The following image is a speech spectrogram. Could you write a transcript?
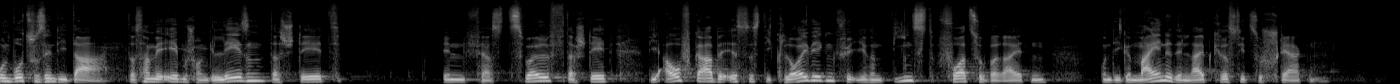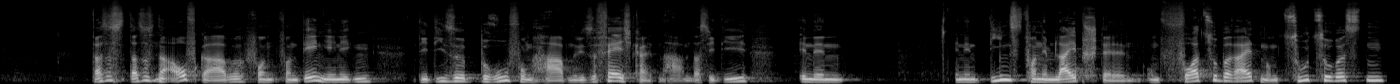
Und wozu sind die da? Das haben wir eben schon gelesen. Das steht in Vers 12. Da steht, die Aufgabe ist es, die Gläubigen für ihren Dienst vorzubereiten und die Gemeinde, den Leib Christi, zu stärken. Das ist, das ist eine Aufgabe von, von denjenigen, die diese Berufung haben, diese Fähigkeiten haben, dass sie die in den, in den Dienst von dem Leib stellen, um vorzubereiten, um zuzurüsten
